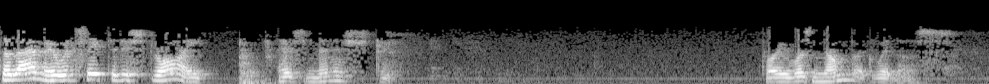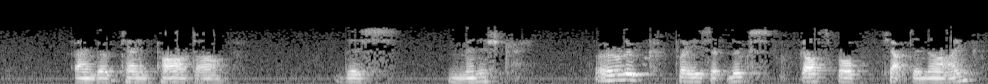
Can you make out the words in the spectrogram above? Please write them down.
to them who would seek to destroy his ministry. For he was numbered with us and obtained part of this ministry. Well, Luke, please, at Luke's Gospel, chapter 9.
